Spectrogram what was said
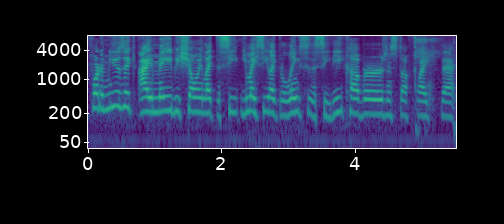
for the music, I may be showing like the C. You may see like the links to the CD covers and stuff like that.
